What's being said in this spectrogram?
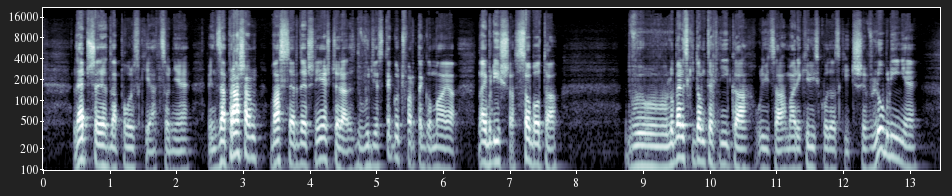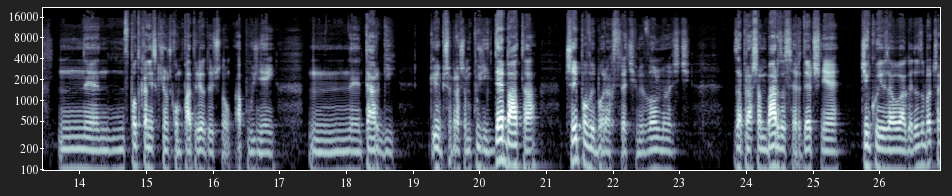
lepsze dla Polski, a co nie. Więc zapraszam Was serdecznie jeszcze raz 24 maja, najbliższa sobota, Lubelski Dom Technika, ulica Marii Curie Skłodowskiej 3 w Lublinie. Mm, Spotkanie z książką patriotyczną, a później mm, targi, y, przepraszam, później debata, czy po wyborach stracimy wolność. Zapraszam bardzo serdecznie. Dziękuję za uwagę. Do zobaczenia.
